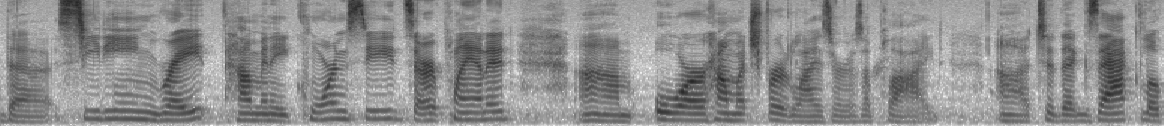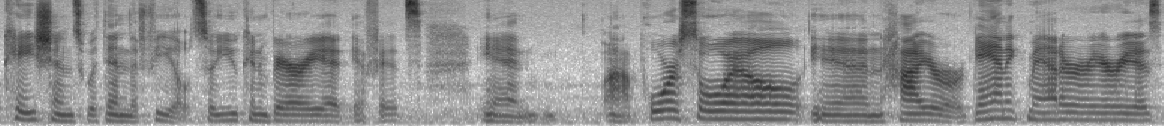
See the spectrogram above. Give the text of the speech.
the seeding rate, how many corn seeds are planted, um, or how much fertilizer is applied. Uh, to the exact locations within the field. So you can vary it if it's in uh, poor soil, in higher organic matter areas,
